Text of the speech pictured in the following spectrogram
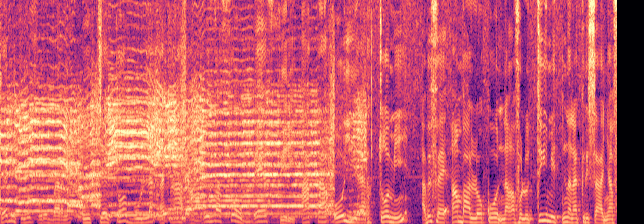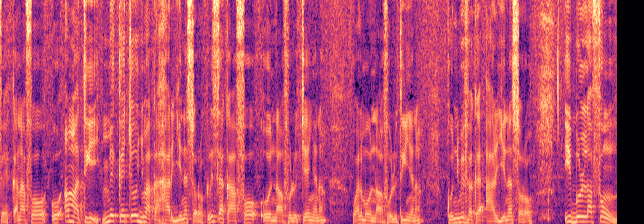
cɛ min tun bɛ foro baara la o cɛtɔ bolila ka taga a bololafɛnw bɛɛ feere a ka o yira cogo min a bɛ fɛ an b'a lɔn ko nagafolotigi min tɛnana krista ɲafɛ ka na fɔ o an matigi n bɛ kɛ cogo juma ka harijinɛ sɔrɔ krista k'a fɔ o nagafolocɛ ɲɛna walima o nagafolotigi ɲɛna ko n'i bɛ fɛ ka harijinɛ sɔrɔ i bololafɛnw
